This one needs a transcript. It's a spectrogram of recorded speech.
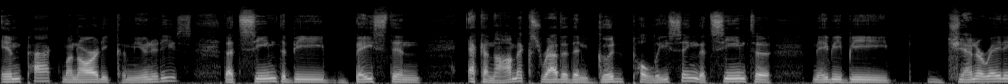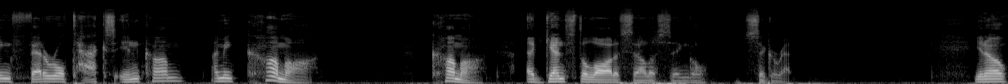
impact minority communities that seem to be based in economics rather than good policing that seem to maybe be generating federal tax income? I mean, come on. Come on. Against the law to sell a single cigarette. You know,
